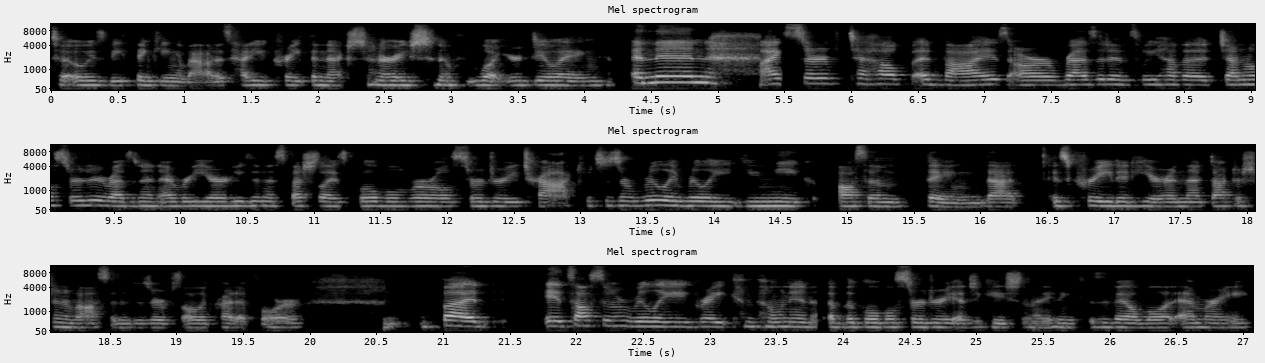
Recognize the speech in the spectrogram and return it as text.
to always be thinking about is how do you create the next generation of what you're doing. And then I serve to help advise our residents. We have a general surgery resident every year who's in a specialized global rural surgery tract, which is a really, really unique, awesome thing that is created here and that Dr. Srinivasan deserves all the credit for. But it's also a really great component of the global surgery education that I think is available at Emory.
